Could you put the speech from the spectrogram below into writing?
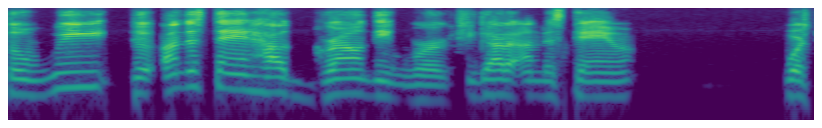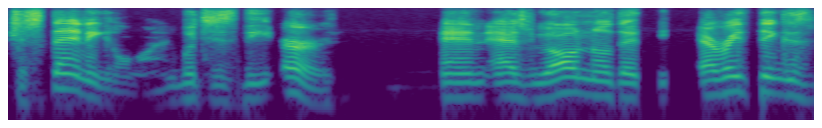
So we to understand how grounding works, you got to understand what you're standing on, which is the earth. And as we all know, that everything is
